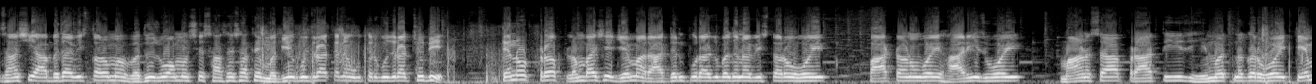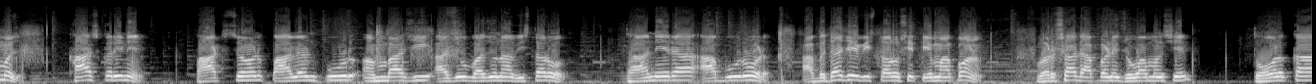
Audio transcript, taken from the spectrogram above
ઝાંસી આ બધા વિસ્તારોમાં વધુ જોવા મળશે. સાથે સાથે મધ્ય ગુજરાત અને ઉત્તર ગુજરાત સુધી તેનો ટ્રફ લંબાશે જેમાં રાધનપુર આજુબાજુના વિસ્તારો હોય પાટણ હોય, હારીજ હોય, માણસા, પ્રાંતિજ, હિંમતનગર હોય તેમજ ખાસ કરીને ભાટસણ, પાલનપુર, અંબાજી આજુબાજુના વિસ્તારો, ધાનેરા, આબુ રોડ, આ બધા જે વિસ્તારો છે તેમાં પણ વરસાદ આપણને જોવા મળશે. ધોળકા,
